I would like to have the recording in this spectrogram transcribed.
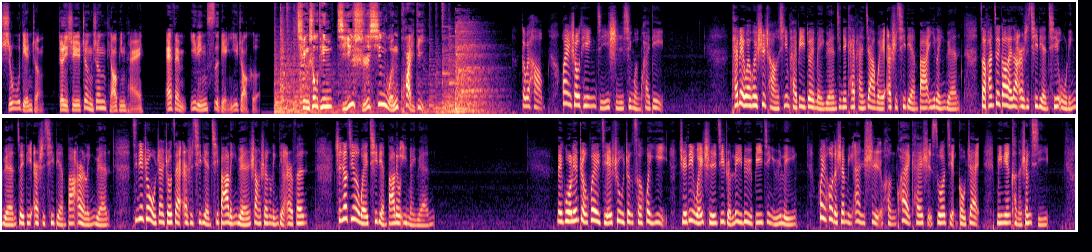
十五点整，这里是正声调频台，FM 一零四点一兆赫，请收听即时新闻快递。各位好，欢迎收听即时新闻快递。台北外汇市场新台币对美元今天开盘价为二十七点八一零元，早盘最高来到二十七点七五零元，最低二十七点八二零元。今天中午站收在二十七点七八零元，上升零点二分，成交金额为七点八六亿美元。美国联准会结束政策会议，决定维持基准利率逼近于零。会后的声明暗示，很快开始缩减购债，明年可能升息。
